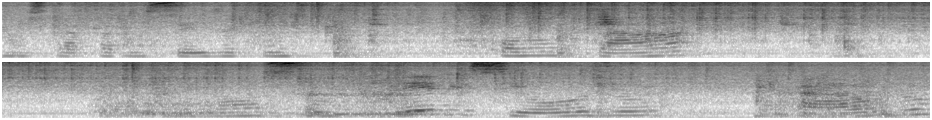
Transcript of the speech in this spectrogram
mostrar para vocês aqui como tá o nosso delicioso caldo.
